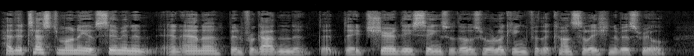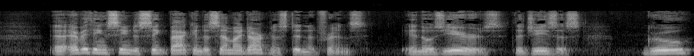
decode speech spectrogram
Had the testimony of Simeon and, and Anna been forgotten that, that they shared these things with those who were looking for the consolation of Israel? Uh, everything seemed to sink back into semi darkness, didn't it, friends? In those years that Jesus grew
